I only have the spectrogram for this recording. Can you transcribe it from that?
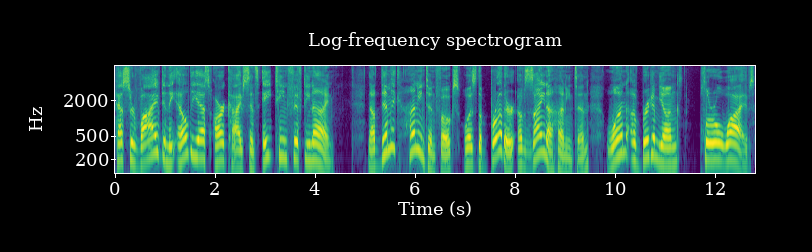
has survived in the LDS archives since 1859. Now, Dimick Huntington, folks, was the brother of Zina Huntington, one of Brigham Young's plural wives.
